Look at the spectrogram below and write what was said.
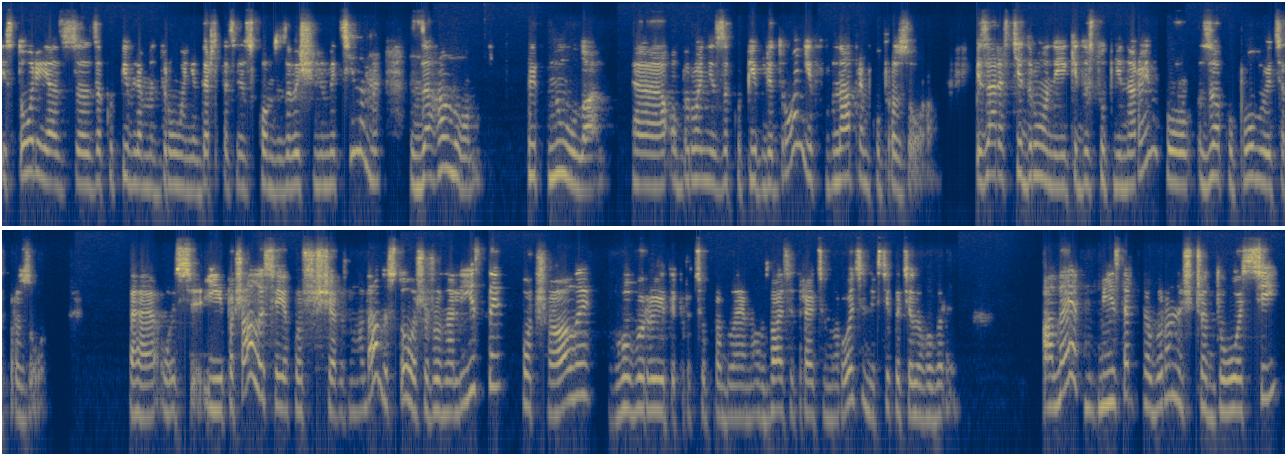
історія з закупівлями дронів Держспецзв'язком за завищеними цінами загалом хитнула е, оборонні закупівлі дронів в напрямку Прозоро. І зараз ті дрони, які доступні на ринку, закуповуються Прозоро. Е, Ось і почалося, я хочу ще раз нагадати, з того, що журналісти почали говорити про цю проблему у 23-му році. Не всі хотіли говорити. Але в Міністерстві оборони ще досі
